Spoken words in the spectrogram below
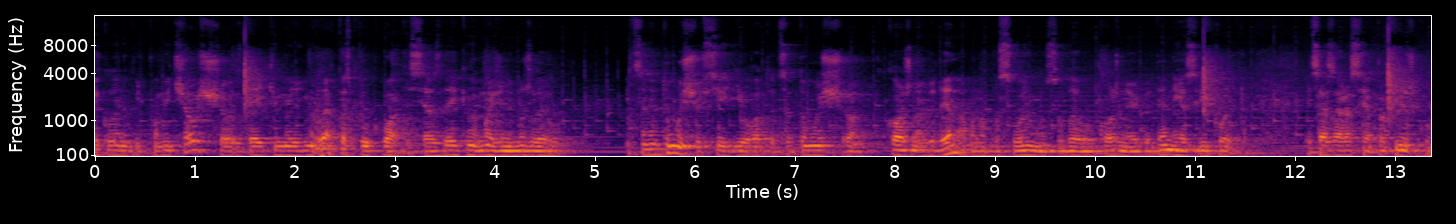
Ти коли-небудь помічав, що з деякими людьми легко спілкуватися, а з деякими майже неможливо. І це не тому, що всі ідіоти, це тому, що кожна людина, вона по-своєму особливо, у кожної людини є свій колір. І це зараз я про книжку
